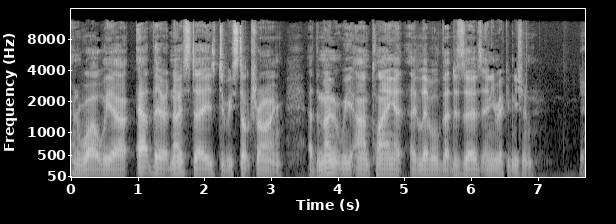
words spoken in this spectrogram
And while we are out there at no stage do we stop trying. At the moment, we aren't playing at a level that deserves any recognition." Yeah.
